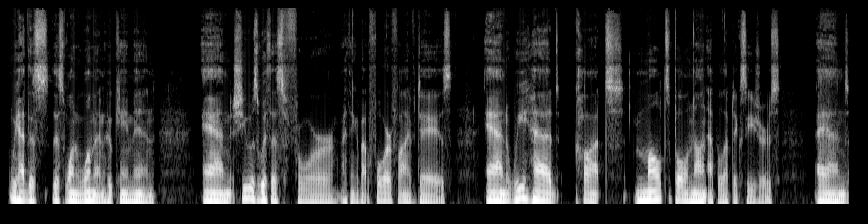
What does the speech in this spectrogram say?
we had this this one woman who came in, and she was with us for I think about four or five days, and we had caught multiple non-epileptic seizures, and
